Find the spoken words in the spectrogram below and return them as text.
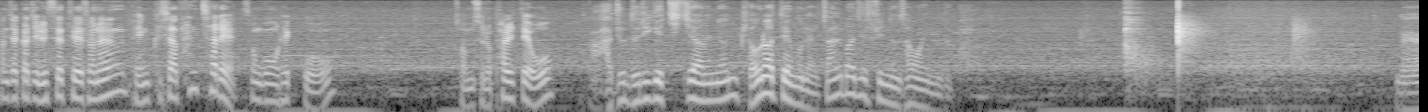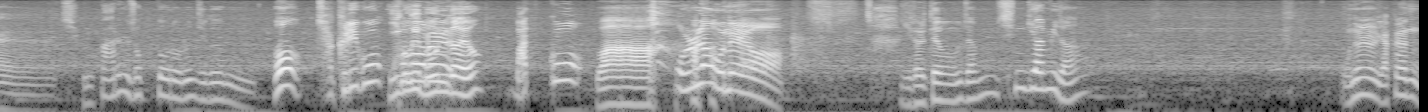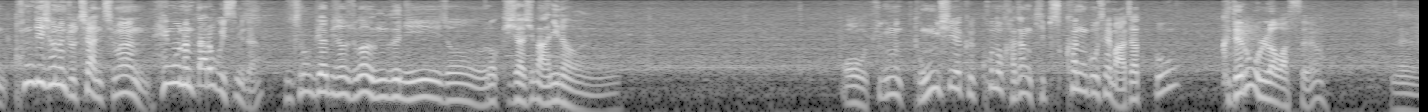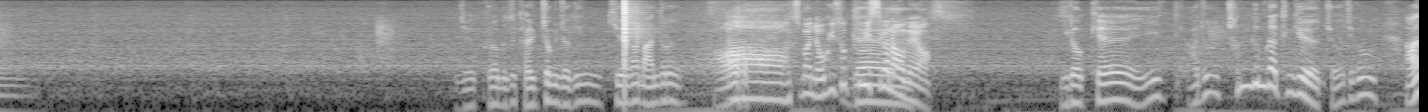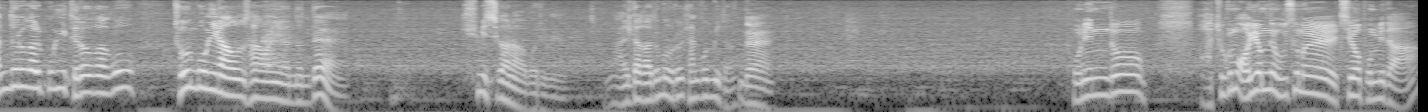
현재까지 1세트에서는 뱅크샷 한 차례 성공을 했고 점수는 8대 5. 아주 느리게 치지 않으면 변화 때문에 짧아질 수 있는 상황입니다. 네, 지금 빠른 속도로는 지금 어? 자 그리고 이 공이 코너를 뭔가요? 맞고 와, 올라오네요. 이럴 때 보면 참 신기합니다. 오늘 약간 컨디션은 좋지 않지만 행운은 따르고 있습니다. 스롱피아비 선수가 은근히 저 럭키샷이 많이 나와요. 오, 지금은 동시에 그 코너 가장 깊숙한 곳에 맞았고 그대로 올라왔어요. 네. 이제 그러면서 결정적인 기회가 만들어 아, 하지만 여기서 네. 나오네요. 이렇게 이 아주 천금 같은 기회였죠. 지금 안 들어갈 공이 들어가고 좋은 공이 나온 상황이었는데 큐미스가 나와버리네요. 알다가도 모를 단고입니다. 네. 본인도 아, 조금 어이없는 웃음을 지어 봅니다.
